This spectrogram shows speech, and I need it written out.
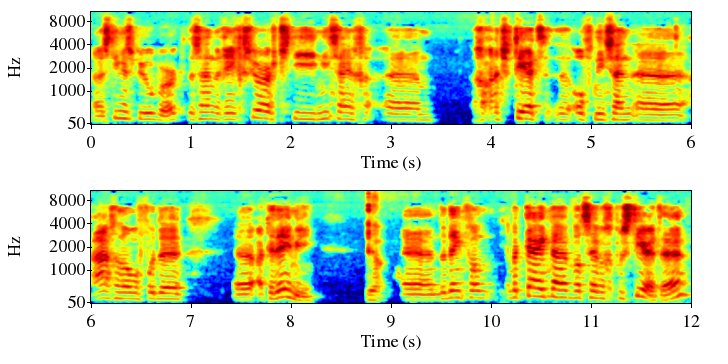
Steven Spielberg, er zijn regisseurs die niet zijn ge, ehm, geaccepteerd eh, of niet zijn eh, aangenomen voor de eh, academie. Ja. En dan denk ik van, maar kijk naar wat ze hebben gepresteerd, hè? En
